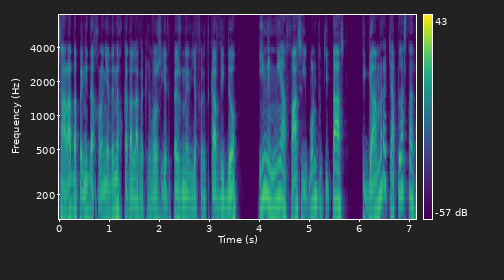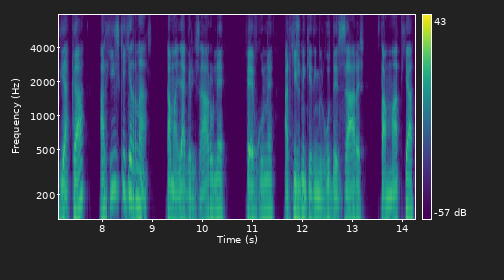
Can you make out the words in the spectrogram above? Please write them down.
40-50 χρόνια. Δεν έχω καταλάβει ακριβώς γιατί παίζουν διαφορετικά βίντεο. Είναι μια φάση λοιπόν που κοιτάς την κάμερα και απλά σταδιακά αρχίζεις και γερνάς. Τα μαλλιά γκριζάρουν, φεύγουν, αρχίζουν και δημιουργούνται ζάρες στα μάτια,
